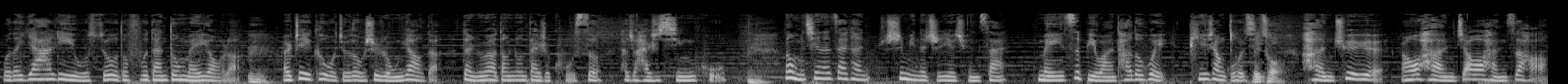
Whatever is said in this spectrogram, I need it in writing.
我的压力，我所有的负担都没有了。嗯，而这一刻，我觉得我是荣耀的，但荣耀当中带着苦涩，他就还是辛苦。嗯，那我们现在再看市民的职业拳赛，每一次比完，他都会披上国旗，没错，很雀跃，然后很骄傲，很自豪。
